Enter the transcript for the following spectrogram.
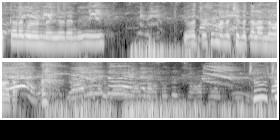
ఇక్కడ కూడా ఉన్నాయి చూడండి. ఇవి వచ్చేసి మన చిలుకలు అన్నమాట. చూ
